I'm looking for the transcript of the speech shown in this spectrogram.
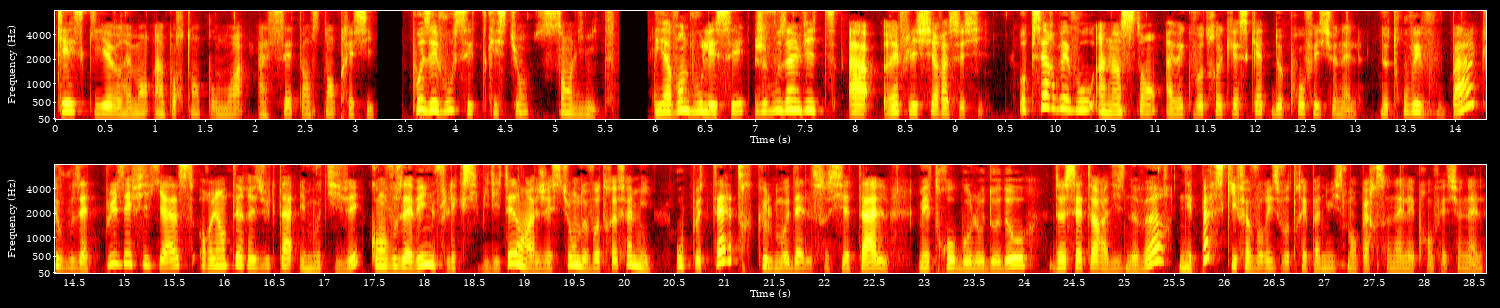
Qu'est-ce qui est vraiment important pour moi à cet instant précis? Posez-vous cette question sans limite. Et avant de vous laisser, je vous invite à réfléchir à ceci. Observez-vous un instant avec votre casquette de professionnel. Ne trouvez-vous pas que vous êtes plus efficace, orienté résultat et motivé quand vous avez une flexibilité dans la gestion de votre famille? Ou peut-être que le modèle sociétal métro boulot dodo de 7h à 19h n'est pas ce qui favorise votre épanouissement personnel et professionnel?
